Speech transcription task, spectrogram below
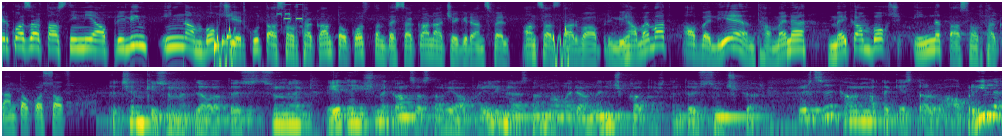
2019-ի ապրիլին 9.2%-ական տնտեսական աճ է գրանցվել։ Անցած տարվա ապրիլի համեմատ ավելի է ընդամենը 1.9%-ով։ Չեմ կիսում այդ լավատեսությունը։ Եթե հիշում եք անցած տարի ապրիլին Հայաստանում համարյա ամեն ինչ փակ էր, տնտեսություն չկար։ Վերցրեք համեմատեք այս տարվա ապրիլը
